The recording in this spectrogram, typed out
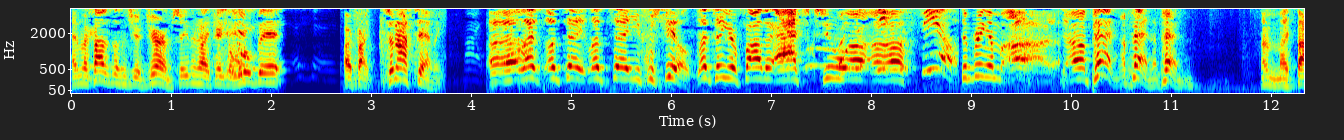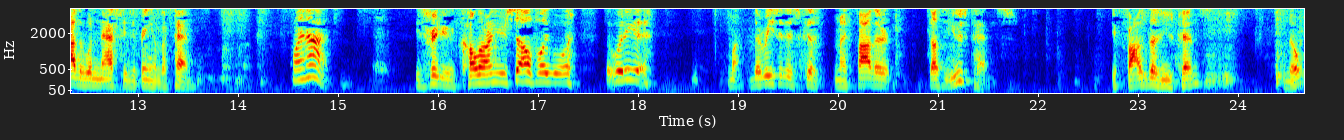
And my father doesn't share germs, so even if I drink a little bit, all right, fine. So not Sammy. Uh, let, let's say, let's say you Kusil. Let's say your father asks you, uh, uh, to bring him uh, a pen, a pen, a pen. Um, my father wouldn't ask me to bring him a pen. Why not? He's afraid you could color on yourself. Like, what, what do you? My, the reason is because my father doesn't use pens. Your father doesn't use pens? No.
